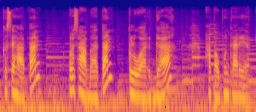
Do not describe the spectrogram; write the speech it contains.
kesehatan, persahabatan, keluarga, ataupun karir.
